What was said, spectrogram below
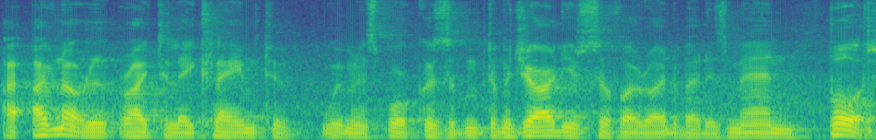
I, I've no right to lay claim to women in sport because the majority of stuff I write about is men. But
